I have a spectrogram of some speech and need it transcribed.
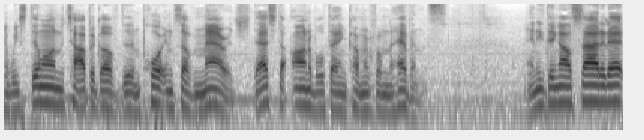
And we still on the topic of the importance of marriage. That's the honorable thing coming from the heavens. Anything outside of that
